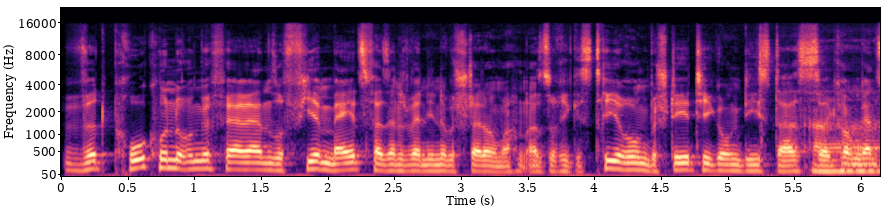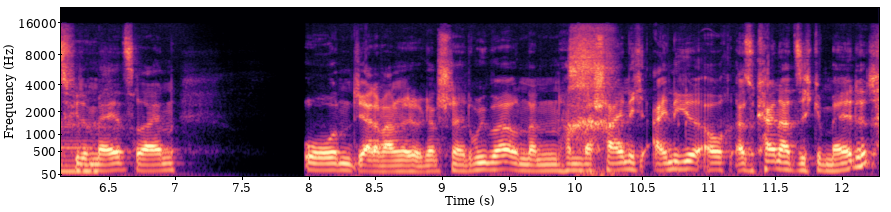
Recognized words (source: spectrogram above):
wird pro Kunde ungefähr werden so vier Mails versendet, wenn die eine Bestellung machen. Also Registrierung, Bestätigung, dies, das. Da Ah. kommen ganz viele Mails rein. Und ja, da waren wir ganz schnell drüber. Und dann haben wahrscheinlich einige auch, also keiner hat sich gemeldet,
